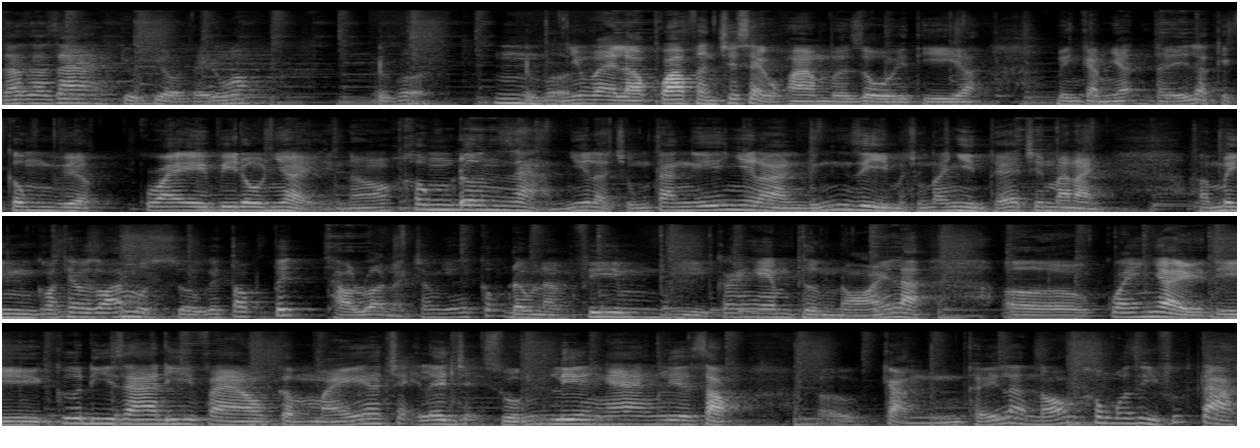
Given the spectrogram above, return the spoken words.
ra ra ra kiểu kiểu thế đúng không? Đúng rồi Ừ, như vậy là qua phần chia sẻ của Hoàng vừa rồi thì à, mình cảm nhận thấy là cái công việc quay video nhảy nó không đơn giản như là chúng ta nghĩ như là những gì mà chúng ta nhìn thấy ở trên màn ảnh. À, mình có theo dõi một số cái topic thảo luận ở trong những cái cộng đồng làm phim thì các anh em thường nói là uh, quay nhảy thì cứ đi ra đi vào cầm máy chạy lên chạy xuống lia ngang lia dọc. Uh, cảm thấy là nó không có gì phức tạp.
